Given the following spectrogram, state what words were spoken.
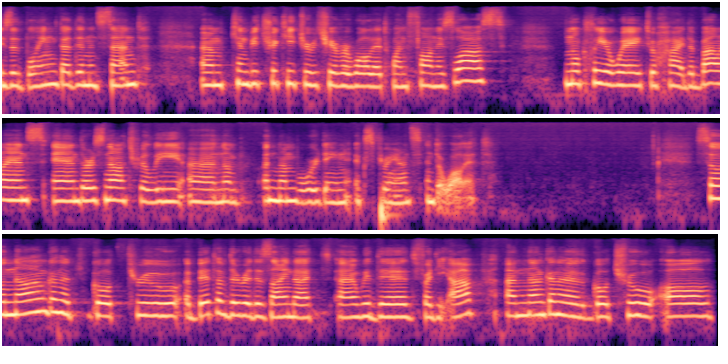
is it Blink that didn't send? Um, can be tricky to retrieve a wallet when phone is lost no clear way to hide the balance, and there's not really an, an onboarding experience in the wallet. So now I'm going to go through a bit of the redesign that uh, we did for the app. I'm not going to go through all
